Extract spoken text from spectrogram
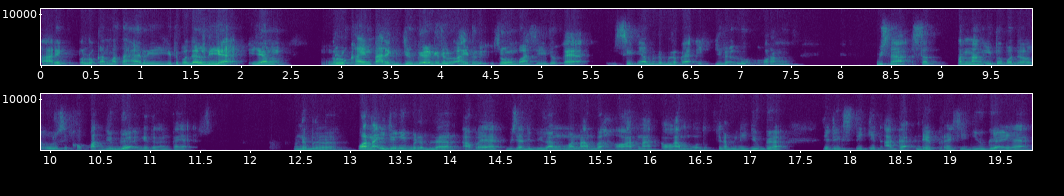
tarik pelukan matahari gitu. Padahal dia yang ngelukain tarik juga gitu loh. Ah itu sumpah sih itu kayak scene-nya bener-bener kayak Ih, gila lu orang bisa setenang itu padahal lu psikopat juga gitu kan. Kayak bener-bener warna hijau ini bener-bener apa ya bisa dibilang menambah warna kelam untuk film ini juga. Jadi sedikit agak depresi juga ya.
